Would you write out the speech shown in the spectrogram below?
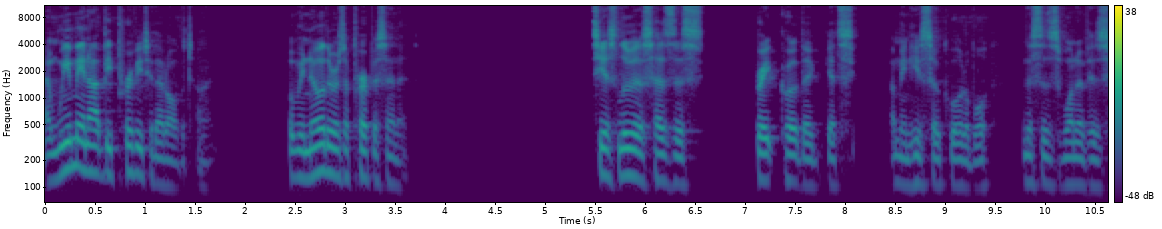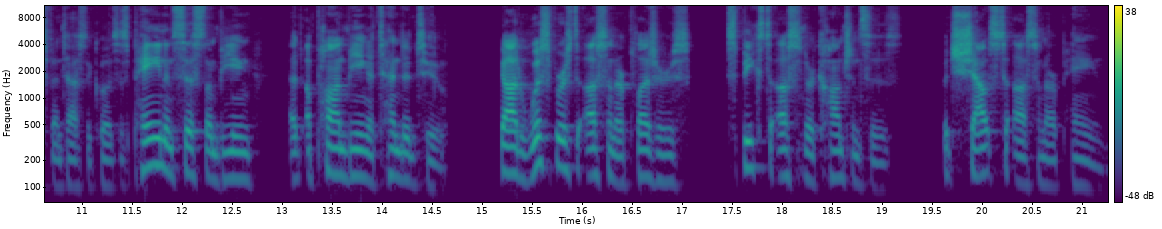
And we may not be privy to that all the time, but we know there is a purpose in it. C.S. Lewis has this great quote that gets, I mean, he's so quotable. And this is one of his fantastic quotes. Is pain insists on being upon being attended to. God whispers to us in our pleasures, speaks to us in our consciences, but shouts to us in our pains.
